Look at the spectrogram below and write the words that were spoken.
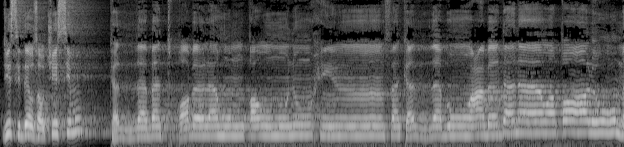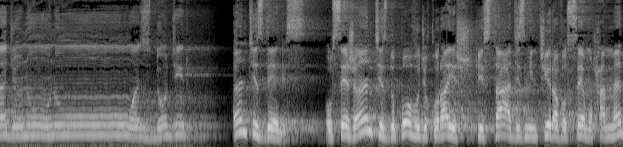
Disse Deus Altíssimo: كذبت قبلهم قوم نوح فكذبوا عبدنا وقالوا مجنون وازدجر Antes deles, ou seja, antes do povo de Quraysh que está a desmentir a você, Muhammad,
